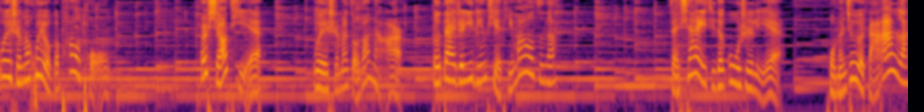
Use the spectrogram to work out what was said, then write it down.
为什么会有个炮筒？而小铁为什么走到哪儿都戴着一顶铁皮帽子呢？在下一集的故事里，我们就有答案了。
